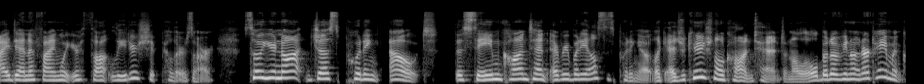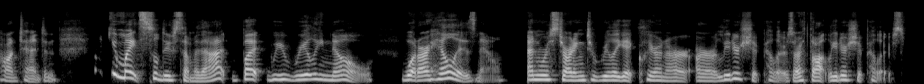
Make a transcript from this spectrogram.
identifying what your thought leadership pillars are. So you're not just putting out the same content everybody else is putting out, like educational content and a little bit of, you know, entertainment content. And you might still do some of that, but we really know what our hill is now. And we're starting to really get clear on our, our leadership pillars, our thought leadership pillars.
